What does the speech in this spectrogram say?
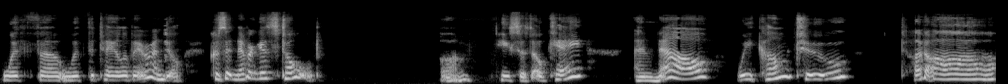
with uh, with the tale of Eärendil because it never gets told. Um, he says, "Okay, and now we come to ta-da!"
